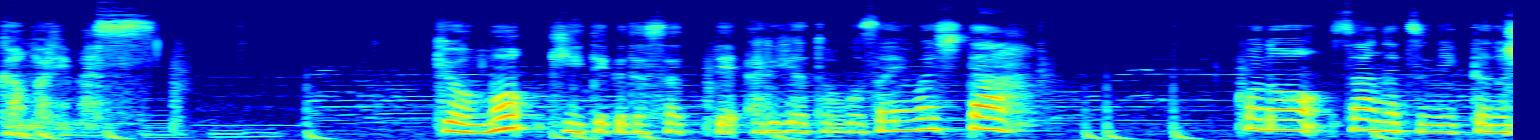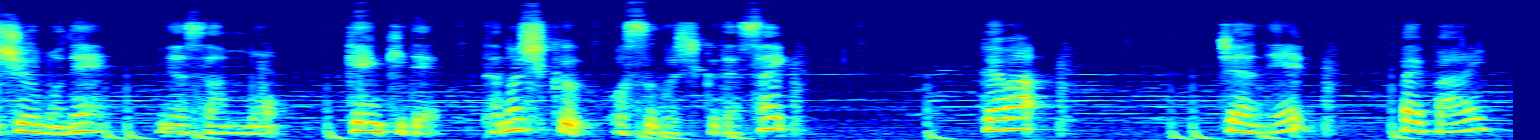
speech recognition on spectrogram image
頑張ります。今日も聞いてくださってありがとうございました。この3月3日の週もね、皆さんも元気で楽しくお過ごしください。では、じゃあね、バイバイ。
